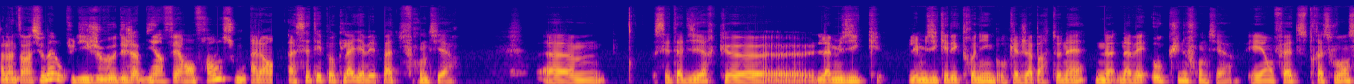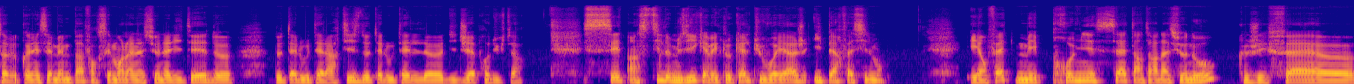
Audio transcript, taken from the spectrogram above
l'international ou tu dis je veux déjà bien faire en France ou? Alors à cette époque-là, il n'y avait pas de frontières. Euh, C'est-à-dire que la musique, les musiques électroniques auxquelles j'appartenais n'avaient aucune frontière. Et en fait, très souvent, ça ne connaissait même pas forcément la nationalité de, de tel ou tel artiste, de tel ou tel euh, DJ producteur. C'est un style de musique avec lequel tu voyages hyper facilement. Et en fait, mes premiers sets internationaux, que j'ai fait euh,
